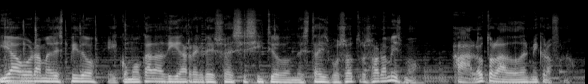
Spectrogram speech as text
Y ahora me despido y como cada día regreso a ese sitio donde estáis vosotros ahora mismo, al otro lado del micrófono.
